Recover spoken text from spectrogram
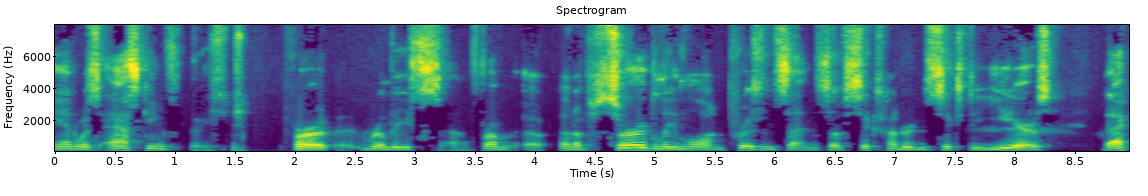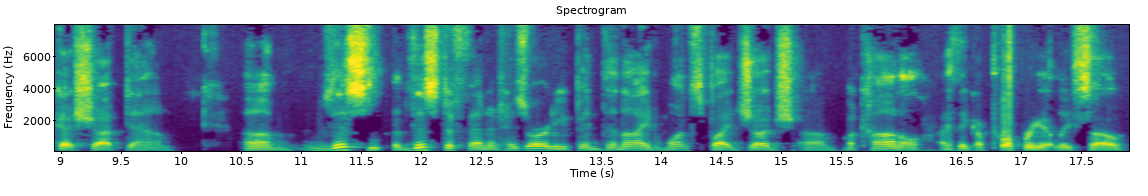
and was asking for release from an absurdly long prison sentence of 660 years. That got shot down. Um, this this defendant has already been denied once by Judge um, McConnell, I think appropriately so.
